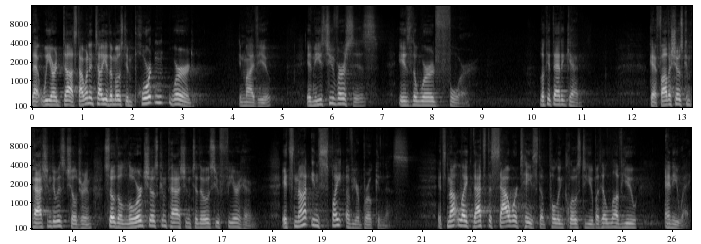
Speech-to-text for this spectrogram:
that we are dust. I want to tell you the most important word, in my view, in these two verses is the word for. Look at that again. Okay, a father shows compassion to his children, so the Lord shows compassion to those who fear him. It's not in spite of your brokenness, It's not like that's the sour taste of pulling close to you, but He'll love you anyway.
